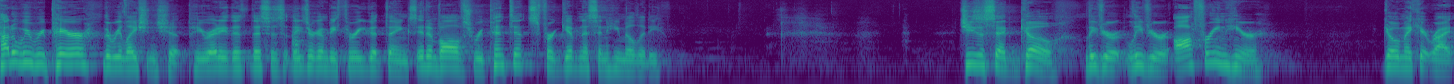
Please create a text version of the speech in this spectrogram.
How do we repair the relationship? You ready? This, this is these are going to be three good things. It involves repentance, forgiveness, and humility. Jesus said, "Go, leave your leave your offering here. Go make it right."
